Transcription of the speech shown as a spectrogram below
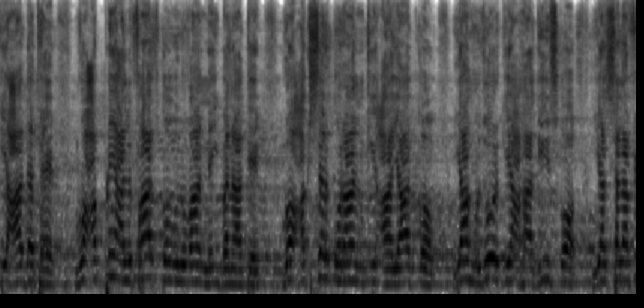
की आदत है। वो अपने अल्फाज को उनवान नहीं बनाते। वो अक्सर कुरान की आयात को या हजूर की अहादीस को या सलफ़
